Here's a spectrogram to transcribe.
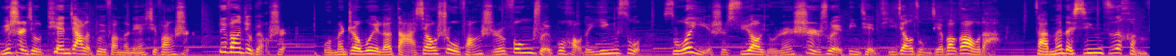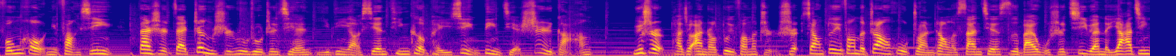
于是就添加了对方的联系方式。对方就表示，我们这为了打消售房时风水不好的因素，所以是需要有人试睡，并且提交总结报告的。咱们的薪资很丰厚，你放心。但是在正式入住之前，一定要先听课培训，并且试岗。于是他就按照对方的指示，向对方的账户转账了三千四百五十七元的押金。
